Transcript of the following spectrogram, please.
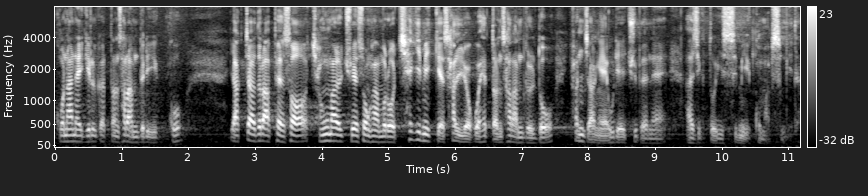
고난의 길을 걷던 사람들이 있고 약자들 앞에서 정말 죄송함으로 책임있게 살려고 했던 사람들도 현장에 우리의 주변에 아직도 있음이 고맙습니다.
